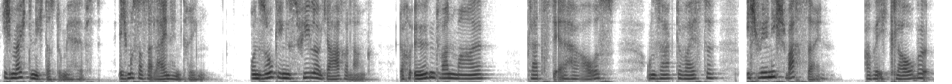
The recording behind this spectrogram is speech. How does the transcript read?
Ich möchte nicht, dass du mir hilfst. Ich muss das allein hinkriegen. Und so ging es viele Jahre lang. Doch irgendwann mal platzte er heraus und sagte, weißt du, ich will nicht schwach sein. Aber ich glaube,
